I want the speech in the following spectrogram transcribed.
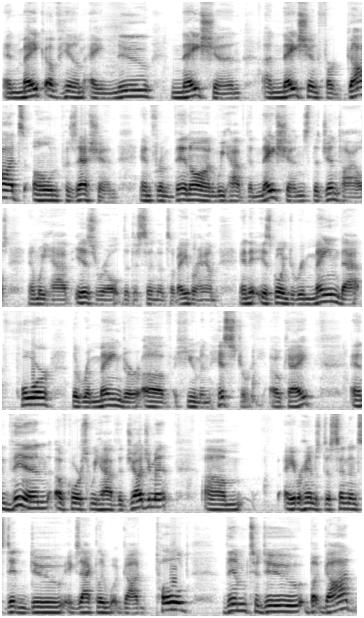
and make of him a new nation, a nation for God's own possession. And from then on, we have the nations, the Gentiles, and we have Israel, the descendants of Abraham. And it is going to remain that for the remainder of human history. Okay, and then, of course, we have the judgment. Um, Abraham's descendants didn't do exactly what God told them to do. But God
